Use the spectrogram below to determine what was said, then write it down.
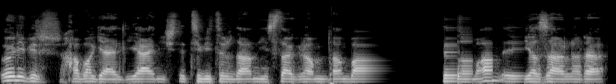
öyle bir hava geldi. Yani işte Twitter'dan, Instagram'dan baktığı zaman e, yazarlara,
